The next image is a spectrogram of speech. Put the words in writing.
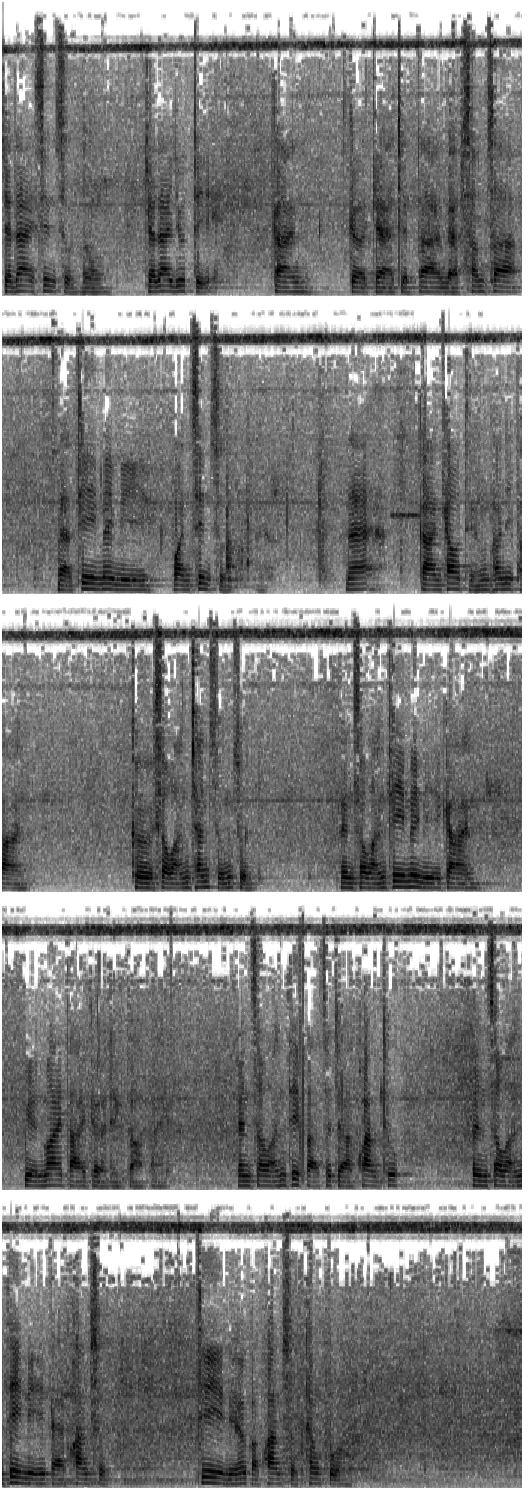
จะได้สิ้นสุดลง จะได้ยุติการเกิดแก่เจ็บตายแบบซ้ำซากแบบที่ไม่มีวันสิ้นสุด และ การเข้าถึงพระนิพพาน คือสวรรค์ชั้นสูงสุด เป็นสวรรค์ที่ไม่มีการเวียนว่ายตายเกิดอีกต่อไป เป็นสวรรค์ที่ปราศจากความทุกข์ เป็นสวรรค์ที่มีแต่ความสุขที่เหนือกว่าความสุขทั้งปวง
